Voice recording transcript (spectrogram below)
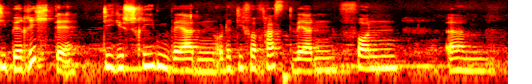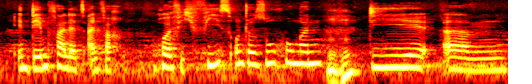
die Berichte, die geschrieben werden oder die verfasst werden von, ähm, in dem Fall jetzt einfach häufig Fies-Untersuchungen, mhm. die ähm,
